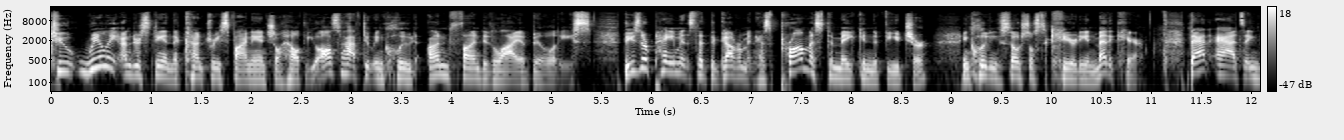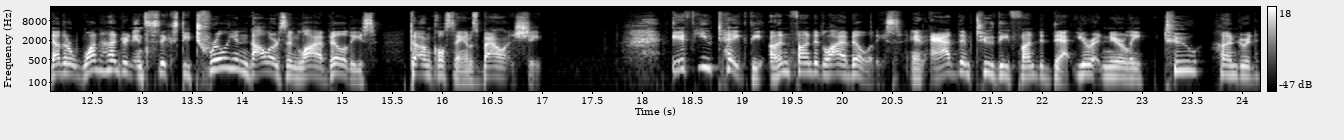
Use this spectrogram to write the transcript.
To really understand the country's financial health, you also have to include unfunded liabilities. These are payments that the government has promised to make in the future, including Social Security and Medicare. That adds another $160 trillion in liabilities to Uncle Sam's balance sheet. If you take the unfunded liabilities and add them to the funded debt, you're at nearly $200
